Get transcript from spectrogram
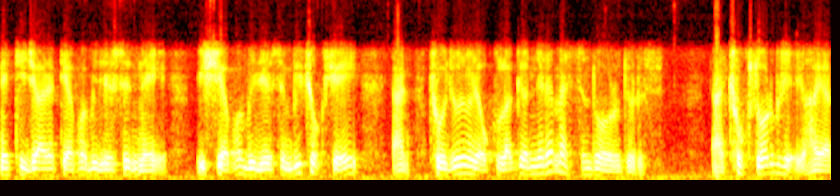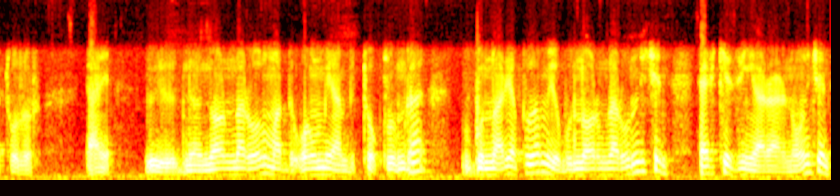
ne ticaret yapabilirsin, ne iş yapabilirsin, birçok şey. Yani çocuğunu bile okula gönderemezsin doğru dürüst. Yani çok zor bir şey- hayat olur. Yani e, normlar olmadı olmayan bir toplumda bunlar yapılamıyor. Bu normlar onun için herkesin yararına. Onun için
